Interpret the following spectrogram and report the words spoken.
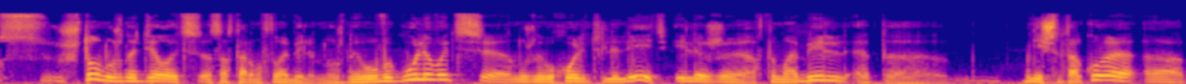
что нужно делать со старым автомобилем? Нужно его выгуливать, нужно его холить или леять, или же автомобиль это нечто такое а,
